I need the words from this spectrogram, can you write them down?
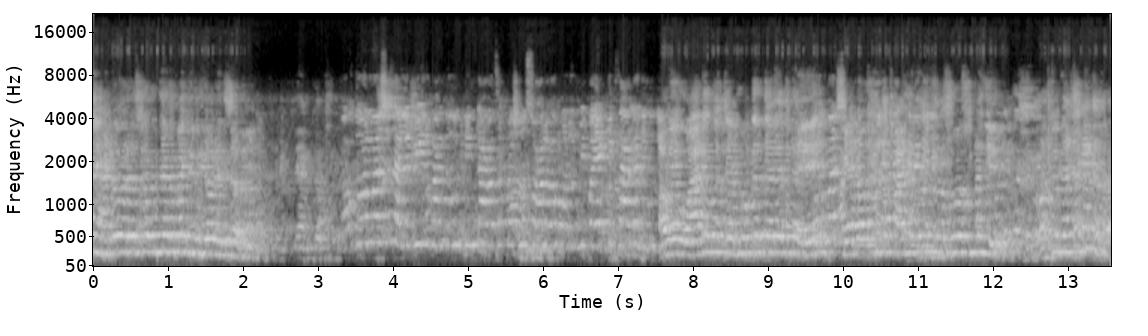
ही योजना हँडओव्हरच करून द्यायला पाहिजे अहो, दोन वर्ष झाले विहीर बांधून तीन गावाचा प्रश्न सॉल्व्ह व्हावा म्हणून मी वैयक्तिक जागा निघून अहो डोंगर आहे. या लोकांना पाण्याचा सोर्स नाहीये. आणि तुम्ही असं काय करता?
